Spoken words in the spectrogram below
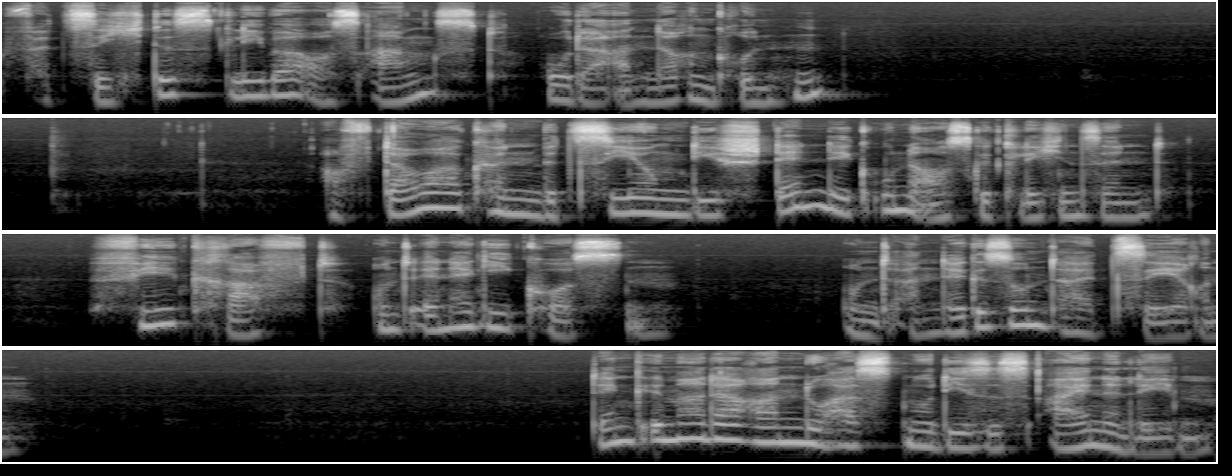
Verzichtest lieber aus Angst oder anderen Gründen? Auf Dauer können Beziehungen, die ständig unausgeglichen sind, viel Kraft und Energie kosten und an der Gesundheit zehren. Denk immer daran, du hast nur dieses eine Leben.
